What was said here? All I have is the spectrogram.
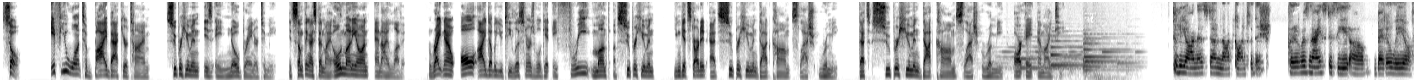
So, if you want to buy back your time, Superhuman is a no brainer to me. It's something I spend my own money on and I love it. Right now, all IWT listeners will get a free month of Superhuman. You can get started at superhuman.com slash Ramit. That's superhuman.com slash Ramit, R A M I T. To be honest, I'm not confident, but it was nice to see a better way of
